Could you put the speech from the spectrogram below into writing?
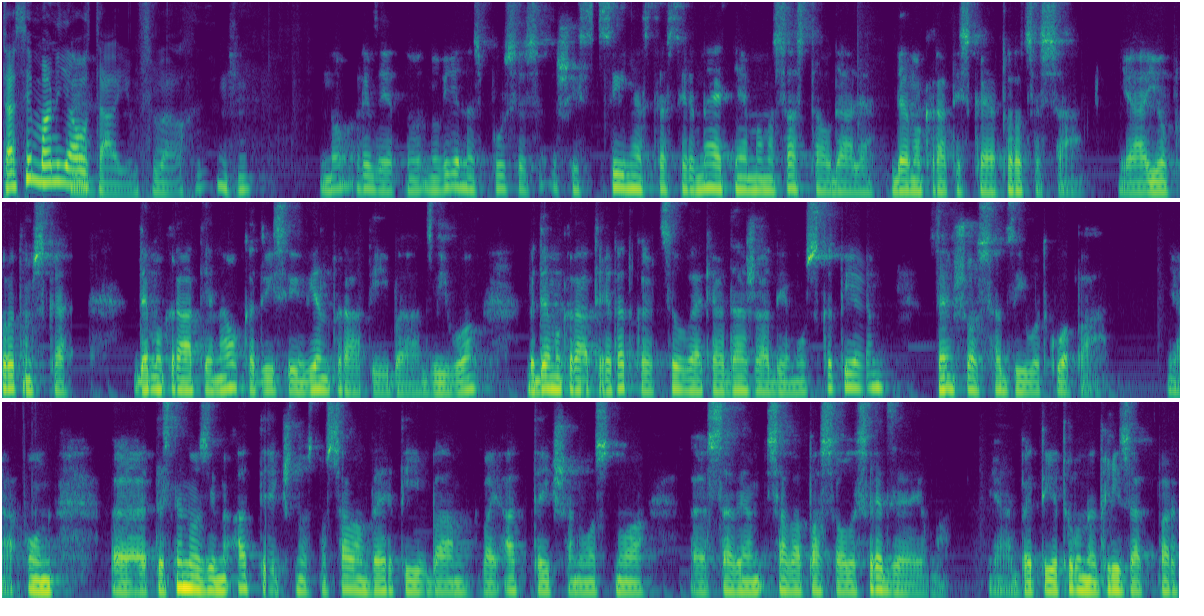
tas ir man jautājums vēl. Mhm. Nu, redziet, no, no vienas puses šīs cīņas tas ir neatņemama sastāvdaļa demokrātiskajā procesā. Jā, jo, protams, ka Demokrātija nav, kad visi vienprātībā dzīvo, bet demokrātija ir tad, kad cilvēki ar dažādiem uzskatiem cenšas sadzīvot kopā. Jā, un, uh, tas nenozīmē atteikšanos no savām vērtībām vai atteikšanos no uh, saviem, savā pasaules redzējuma. Jā, bet iet runa drīzāk par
